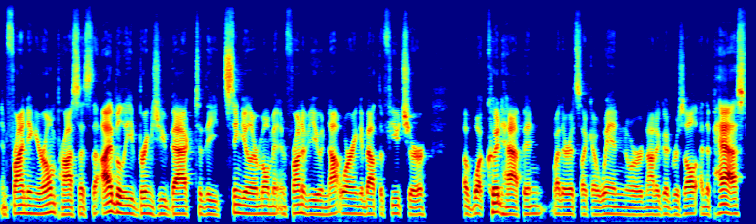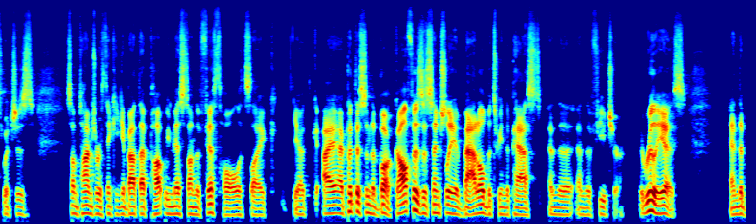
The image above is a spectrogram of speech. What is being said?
And finding your own process that I believe brings you back to the singular moment in front of you and not worrying about the future of what could happen, whether it's like a win or not a good result, and the past, which is sometimes we're thinking about that putt we missed on the fifth hole. It's like, yeah, you know, I, I put this in the book. Golf is essentially a battle between the past and the and the future. It really is and the,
